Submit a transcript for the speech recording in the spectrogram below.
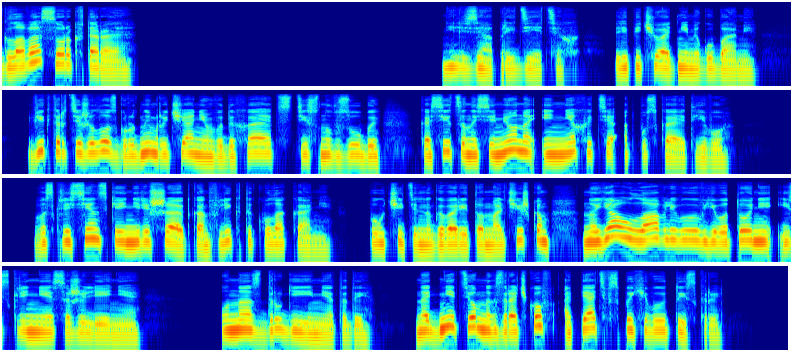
Глава 42. Нельзя при детях, лепечу одними губами. Виктор тяжело с грудным рычанием выдыхает, стиснув зубы, косится на Семёна и нехотя отпускает его. Воскресенские не решают конфликты кулаками. Поучительно говорит он мальчишкам, но я улавливаю в его тоне искреннее сожаление. У нас другие методы. На дне темных зрачков опять вспыхивают искры.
